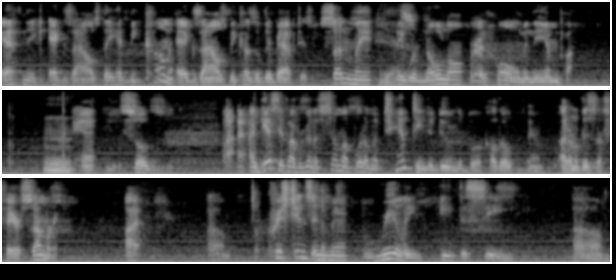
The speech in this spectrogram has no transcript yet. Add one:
ethnic exiles. They had become exiles because of their baptism. Suddenly, yes. they were no longer at home in the empire. Mm. And so I, I guess if I were going to sum up what I'm attempting to do in the book, although you know, I don't know if this is a fair summary, I, um, Christians in America really need to see um,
